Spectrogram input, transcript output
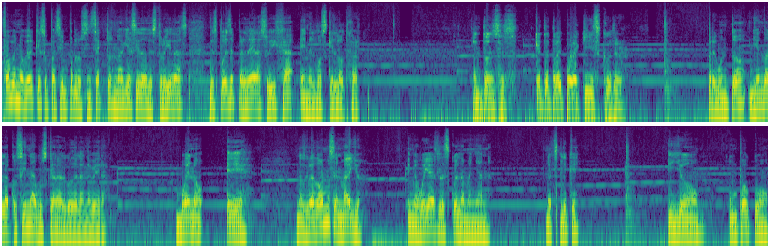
Fue bueno ver que su pasión por los insectos no había sido destruida después de perder a su hija en el bosque Lothar. Entonces, ¿qué te trae por aquí, Scooter? Preguntó, yendo a la cocina a buscar algo de la nevera. Bueno, eh, nos graduamos en mayo y me voy a la escuela mañana. Le expliqué. Y yo, un poco,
